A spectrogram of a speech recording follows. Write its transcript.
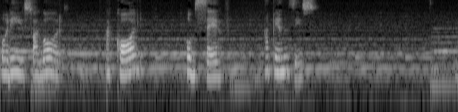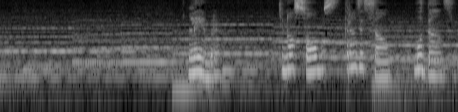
Por isso, agora, acolhe, observa apenas isso. Lembra que nós somos transição, mudança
